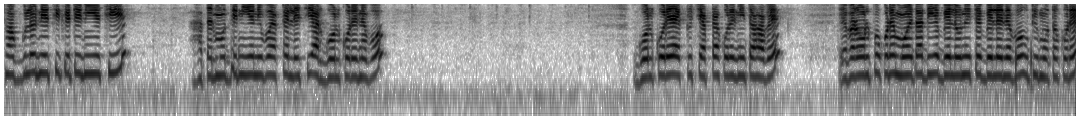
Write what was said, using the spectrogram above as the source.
সবগুলো লেচি কেটে নিয়েছি। হাতের মধ্যে নিয়ে নিব একটা লেচি আর গোল করে নেব। গোল করে একটু চ্যাপটা করে নিতে হবে। এবার অল্প করে ময়দা দিয়ে বেলুনিতে বেলে নেব, উটি মতো করে।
